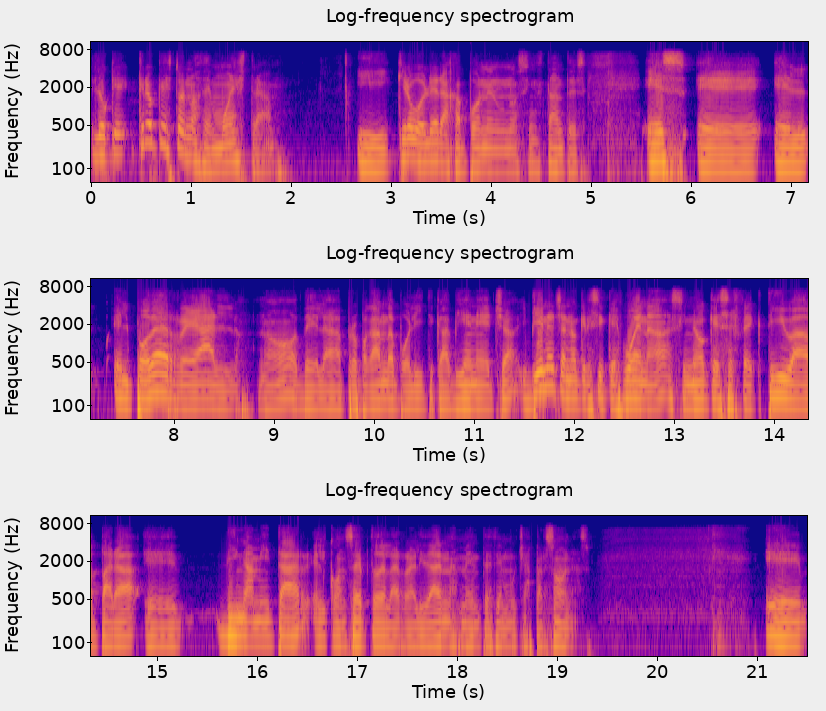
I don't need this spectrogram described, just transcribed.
lo que creo que esto nos demuestra y quiero volver a Japón en unos instantes, es eh, el, poder real ¿no? de la propaganda política bien hecha. Y bien hecha no quiere decir que es buena, sino que es efectiva para eh, dinamitar el concepto de la realidad en las mentes de muchas personas. Eh,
